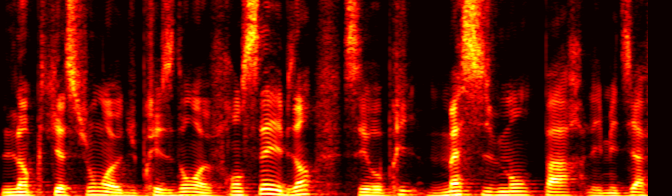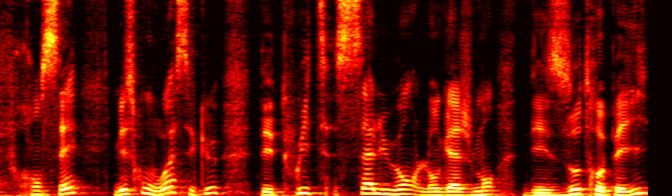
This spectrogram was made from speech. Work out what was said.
l'implication l'implication euh, du président euh, français, eh bien, c'est repris massivement par les médias français. Mais ce qu'on voit, c'est que des tweets saluant l'engagement des autres pays,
